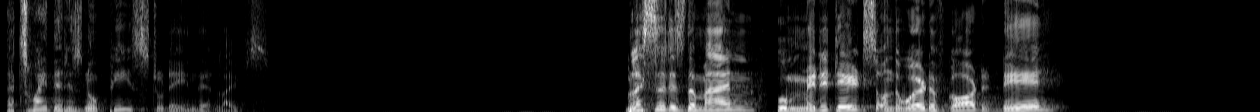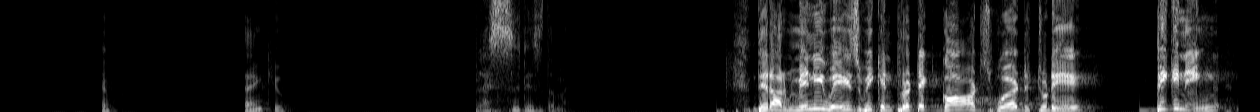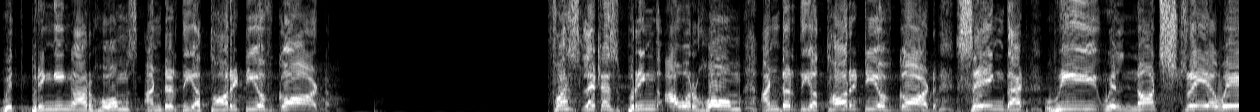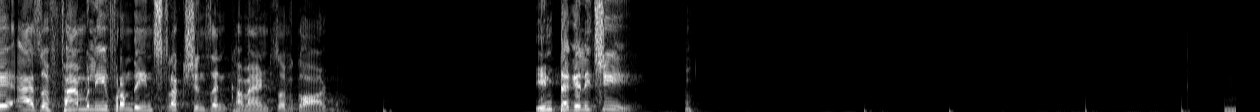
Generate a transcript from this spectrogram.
That's why there is no peace today in their lives. Blessed is the man who meditates on the word of God day. Thank you. Blessed is the man. There are many ways we can protect God's word today, beginning with bringing our homes under the authority of God. First, let us bring our home under the authority of God, saying that we will not stray away as a family from the instructions and commands of God. Inta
